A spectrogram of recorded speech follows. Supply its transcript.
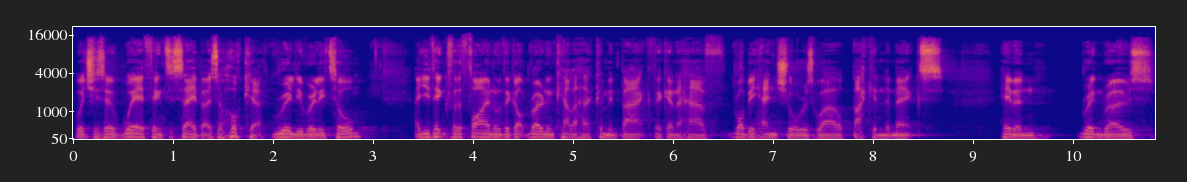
which is a weird thing to say, but as a hooker, really, really tall. And you think for the final, they got Ronan Kelleher coming back. They're going to have Robbie Henshaw as well back in the mix. Him and Ringrose,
